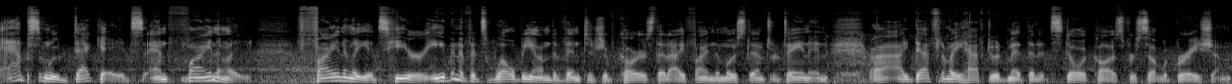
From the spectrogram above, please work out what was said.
absolute decades. And finally, finally it's here even if it's well beyond the vintage of cars that i find the most entertaining uh, i definitely have to admit that it's still a cause for celebration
